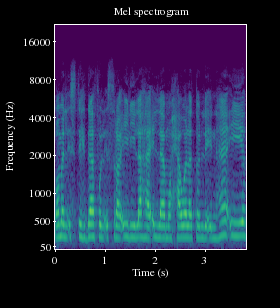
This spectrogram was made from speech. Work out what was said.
وما الاستهداف الإسرائيلي لها إلا محاولة لإنهاء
